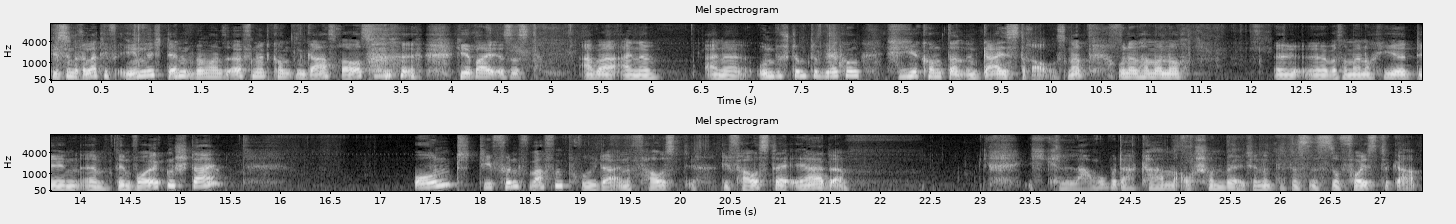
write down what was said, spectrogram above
Die sind relativ ähnlich, denn wenn man sie öffnet, kommt ein Gas raus. Hierbei ist es aber eine, eine unbestimmte Wirkung. Hier kommt dann ein Geist raus. Ne? Und dann haben wir noch äh, äh, was haben wir noch hier? Den, äh, den Wolkenstein und die fünf Waffenbrüder, eine Faust, die Faust der Erde. Ich glaube, da kamen auch schon welche, ne? dass es so Fäuste gab.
